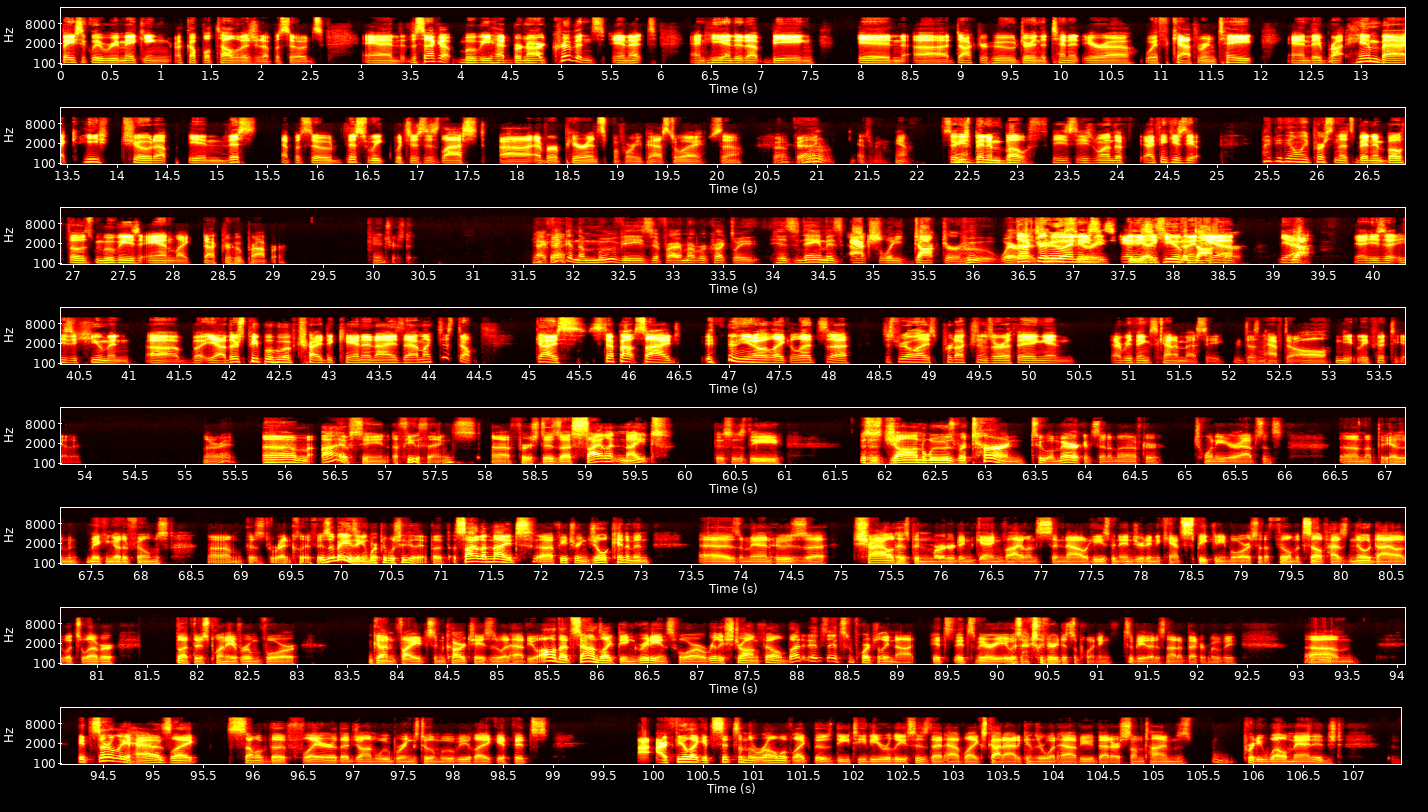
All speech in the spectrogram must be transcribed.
basically remaking a couple television episodes and the second movie had bernard cribbins in it and he ended up being in uh doctor who during the Tennant era with catherine tate and they brought him back he showed up in this episode this week which is his last uh ever appearance before he passed away so Okay. Mm. Yes, I yeah. So he's been in both. He's he's one of the. I think he's the might be the only person that's been in both those movies and like Doctor Who proper. Interesting. I think in the movies, if I remember correctly, his name is actually Doctor Who. Whereas Doctor in Who, the and he's- and he he's a human, yeah. Yeah. Yeah. yeah. he's a he's a human. Uh, but yeah, there's people who have tried to canonize that. I'm like, just don't, guys, step outside. you know, like let's uh just realize productions are a thing and everything's kind of messy. It doesn't have to all neatly fit together. All right. Um, I have seen a few things. Uh, first is a Silent Night. This is the this is John Woo's return to American cinema after 20 year absence. Uh, not that he hasn't been making other films, um, because Red Cliff is amazing and where people should see it. But Silent Night, uh, featuring Joel Kinnaman as a man whose uh, child has been murdered in gang violence, and now he's been injured and he can't speak anymore. So the film itself has no dialogue whatsoever, but there's plenty of room for gunfights and car chases, what have you. All that sounds like the ingredients for a really strong film, but it's it's unfortunately not. It's it's very it was actually very disappointing to be that it's not a better movie. Mhm. Um, it certainly has like some of the flair that John Woo brings to a movie. Like if it's, I, I feel like it sits in the realm of like those DTV releases that have like Scott Adkins or what have you that are sometimes pretty well managed.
